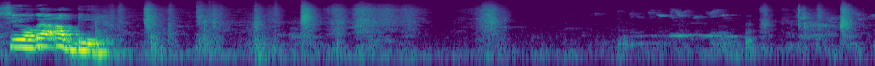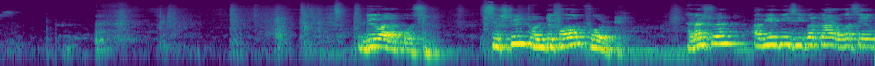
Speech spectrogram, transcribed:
सी होगा अब डी डी वाला question sixteen twenty four forty है ना स्टूडेंट अब ये भी इसी प्रकार होगा सेम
